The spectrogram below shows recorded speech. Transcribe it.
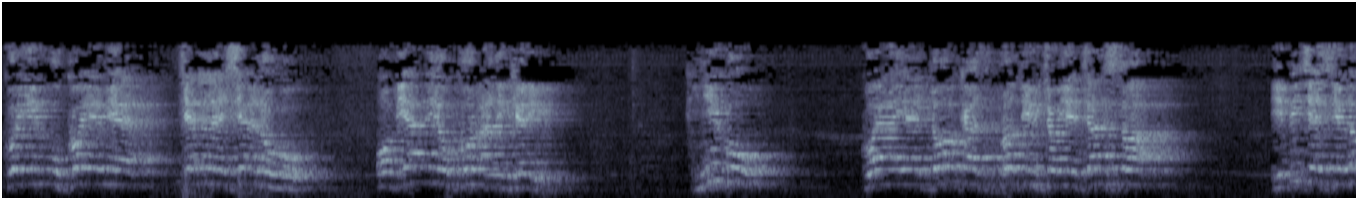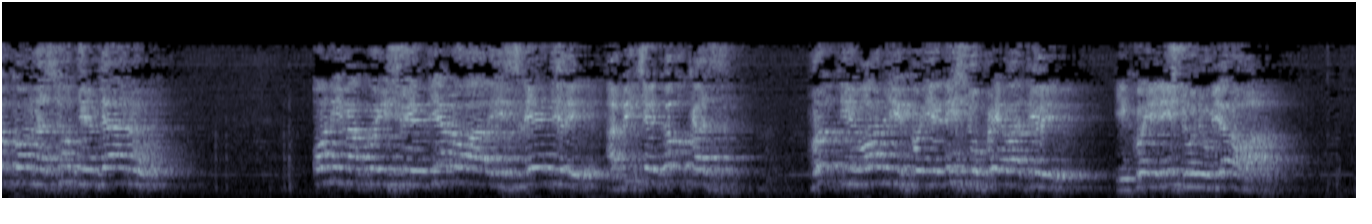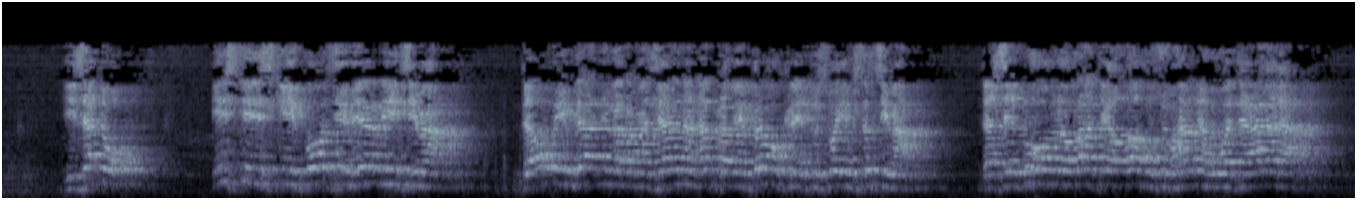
koji, u kojem je Jelle Še'nuhu objavio Kur'an i Kerim. Knjigu koja je protiv čovječanstva i bit će svjedokom na sudnjem danu onima koji su je vjerovali i slijedili, a bit će dokaz protiv onih koji je nisu prihvatili i koji nisu u nju vjerovali. I zato istinski poziv vjernicima da ovim danima Ramazana naprave preokret u svojim srcima, da se duhovno vrate Allahu subhanahu wa ta'ala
